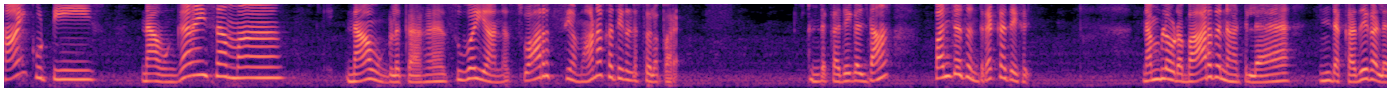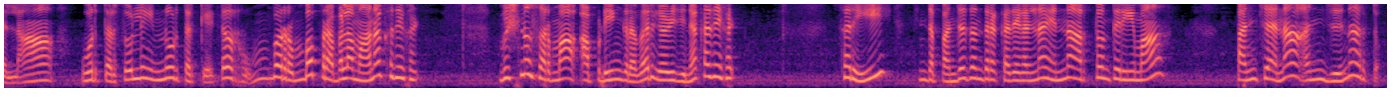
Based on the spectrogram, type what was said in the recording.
ஹாய் குட்டீஸ். நான் உங்கள் ஐசாம்மா. நான் உங்களுக்காக சுவையான சுவாரஸ்யமான கதைகளை சொல்ல போகிறேன் அந்த கதைகள் தான் பஞ்சதந்திர கதைகள். நம்மளோட பாரத நாட்டில் இந்த கதைகள் எல்லாம் ஒருத்தர் சொல்லி இன்னொருத்தர் கேட்ட ரொம்ப ரொம்ப பிரபலமான கதைகள். விஷ்ணு சர்மா அப்படிங்கிறவர் எழுதின கதைகள். சரி இந்த பஞ்சதந்திர கதைகள்னால் என்ன அர்த்தம் தெரியுமா? பஞ்சனா அஞ்சுன்னு அர்த்தம்.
